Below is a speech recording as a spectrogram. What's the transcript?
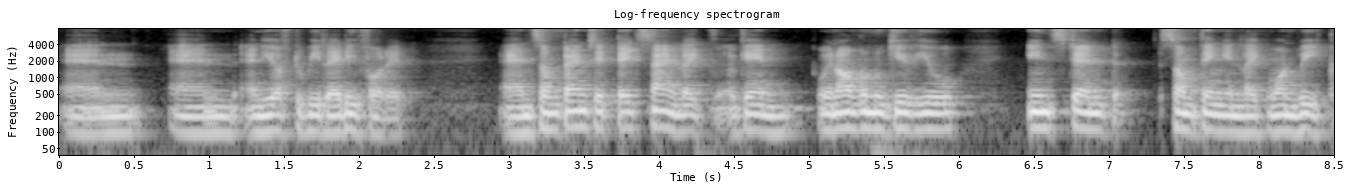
and and and you have to be ready for it and sometimes it takes time like again we're not going to give you instant something in like one week.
